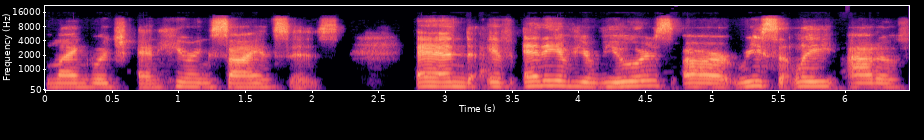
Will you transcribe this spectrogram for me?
Language, and Hearing Sciences. And if any of your viewers are recently out of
